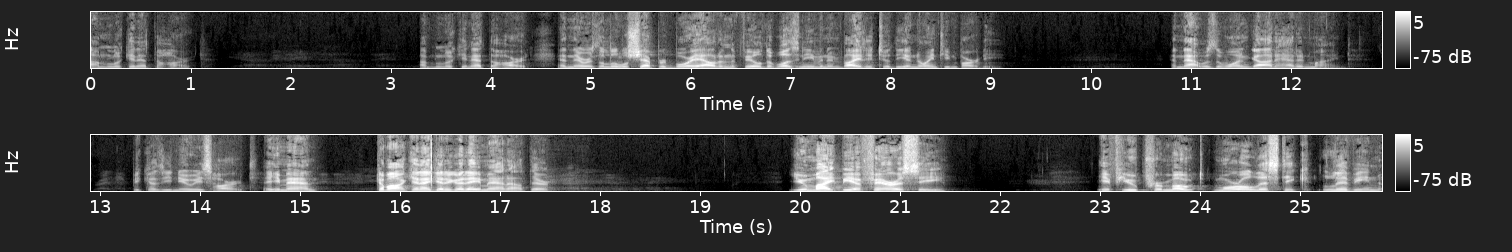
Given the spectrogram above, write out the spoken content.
I'm looking at the heart." I'm looking at the heart. And there was a little shepherd boy out in the field that wasn't even invited to the anointing party. And that was the one God had in mind because he knew his heart. Amen. Come on, can I get a good amen out there? You might be a Pharisee if you promote moralistic living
